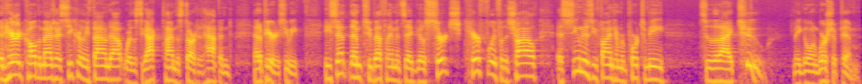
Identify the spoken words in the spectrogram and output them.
Then Herod called the Magi secretly and found out where the time the start had happened, had appeared, excuse me. He sent them to Bethlehem and said, Go search carefully for the child. As soon as you find him, report to me, so that I too may go and worship him.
